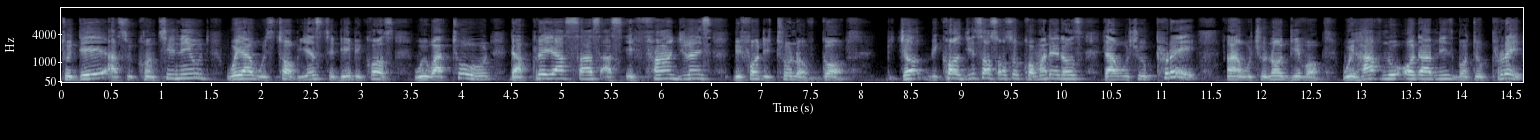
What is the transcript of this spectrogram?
today as we continued where we stopped yesterday because we were told that prayer serves as a fragrance before the throne of God. Because Jesus also commanded us that we should pray and we should not give up. We have no other means but to pray.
